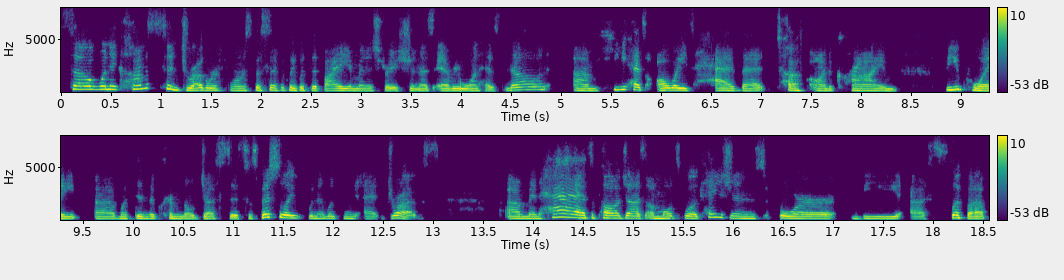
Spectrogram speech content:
So, when it comes to drug reform, specifically with the Biden administration, as everyone has known, um, he has always had that tough on crime viewpoint uh, within the criminal justice, especially when looking at drugs, um, and has apologized on multiple occasions for the uh, slip up,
